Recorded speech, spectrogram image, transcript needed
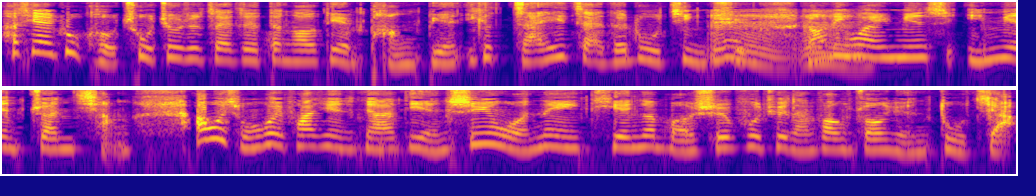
它现在入口处就是在这个蛋糕店旁边一个窄窄的路进去，然后另外一面是一面砖墙。啊，为什么会发现这家店？是因为我那一天跟宝师傅去南方庄园度假，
